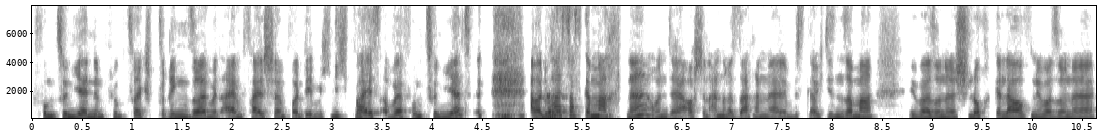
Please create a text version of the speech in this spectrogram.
funktionierenden Flugzeug springen soll mit einem Fallschirm, von dem ich nicht weiß, ob er funktioniert. Aber du hast das gemacht, ne? Und äh, auch schon andere Sachen. Äh, du bist, glaube ich, diesen Sommer über so eine Schlucht gelaufen, über so eine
